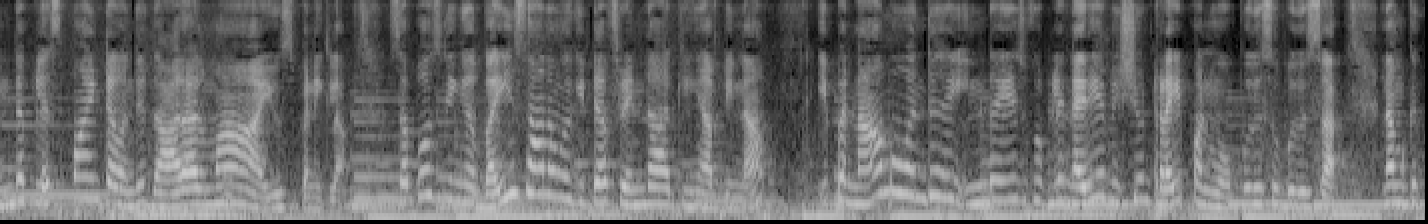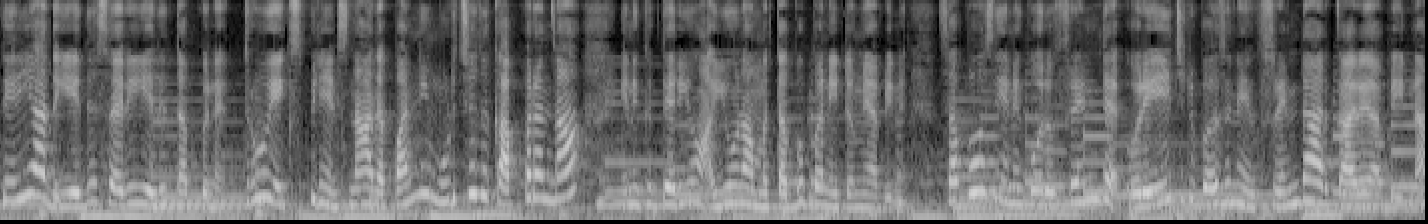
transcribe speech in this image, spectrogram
இந்த ப்ளஸ் பாயிண்ட்டை வந்து தாராளமாக யூஸ் பண்ணிக்கலாம். சப்போஸ் நீங்கள் வயசானவங்க கிட்ட ஃப்ரெண்டாக இருக்கீங்க அப்படின்னா இப்போ நாம வந்து இந்த ஏஜ் குரூப்ல நிறைய விஷயம் ட்ரை பண்ணுவோம் புதுசு புதுசா. நமக்கு தெரியாது எது சரி எது தப்புன்னு. த்ரூ எக்ஸ்பீரியன்ஸ் நான் அதை பண்ணி முடிச்சதுக்கு அப்புறம் தான் எனக்கு தெரியும் ஐயோ நாம தப்பு பண்ணிட்டோமே அப்படின்னு. சப்போஸ் எனக்கு ஒரு ஃப்ரெண்டு ஒரு ஏஜ்டு பர்சன் எனக்கு ஃப்ரெண்டா இருக்காரு அப்படின்னா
